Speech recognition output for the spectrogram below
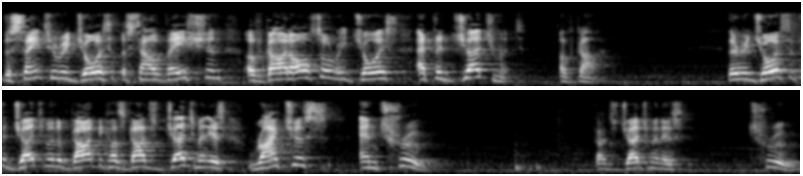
The saints who rejoice at the salvation of God also rejoice at the judgment of God. They rejoice at the judgment of God because God's judgment is righteous and true. God's judgment is true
